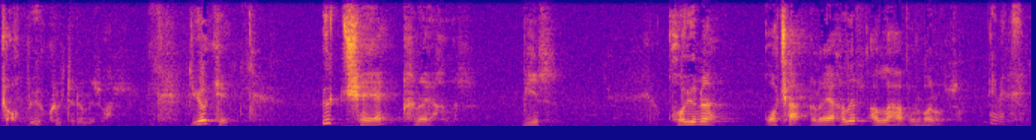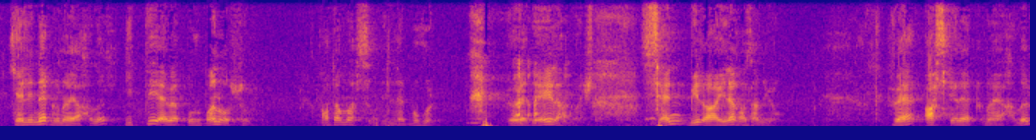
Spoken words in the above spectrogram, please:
çok büyük kültürümüz var. Diyor ki, üç şeye kına yakılır. Bir, koyuna, koça kına yakılır, Allah'a kurban olsun. Evet. Geline kına yakılır, gittiği eve kurban olsun. Adamazsın diller bugün. Öyle değil ama işte. Sen bir aile kazanıyorsun. Ve askere kına yakılır,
